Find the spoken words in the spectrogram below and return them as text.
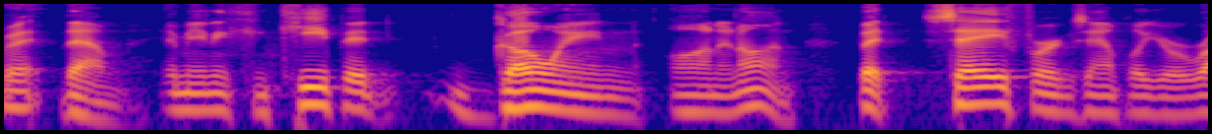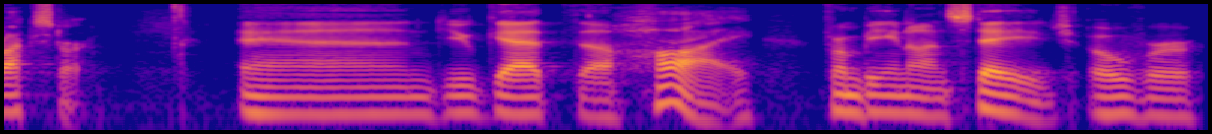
Right. them. I mean, it can keep it going on and on. But say, for example, you're a rock star and you get the high from being on stage over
